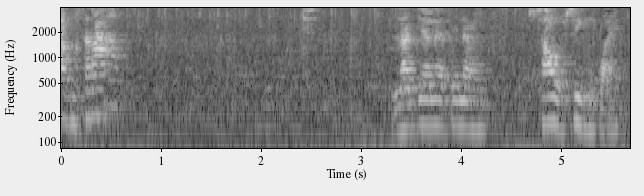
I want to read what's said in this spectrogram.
Ang sarap! Lagyan natin ng sausing white.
